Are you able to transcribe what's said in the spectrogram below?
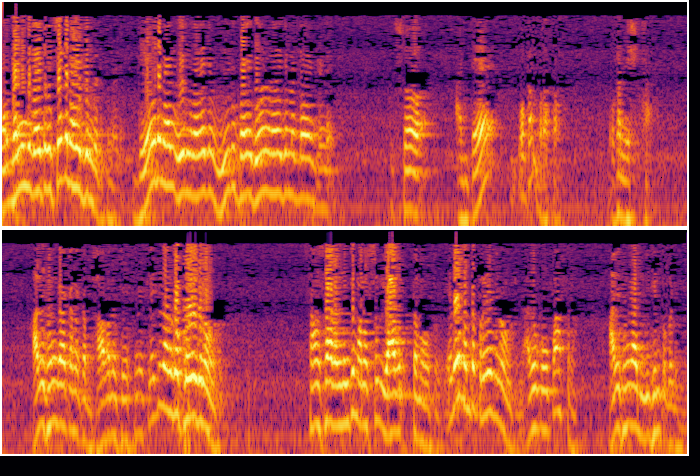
గర్భం నుంచి బయటకు వచ్చాక నైవేద్యం పెడుతున్నాడు. దేవుడు వీడి నైవేద్యం వీడు దేవుడు నైవేద్యం పెట్టడం ఏంటండి? సో అంటే ఒక వ్రతం ఒక నిష్ఠ. ఆ విధంగా కనుక భావన చేసినట్లయితే దానికి ప్రయోజనం ఉంటుంది. సంసారం నుంచి మనస్సు వ్యావృత్తం అవుతుంది ఏదో కొంత ప్రయోజనం ఉంటుంది. అది ఒక ఉపాసన. ఆ విధంగా అది విధింపబడింది.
